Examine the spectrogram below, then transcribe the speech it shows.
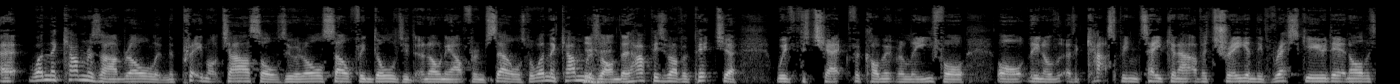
Uh, when the cameras aren't rolling, they're pretty much arseholes who are all self indulgent and only out for themselves. But when the camera's Yeah. on, they're happy to have a picture with the check for comic relief or, or you know, the cat's been taken out of a tree and they've rescued it and all this.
